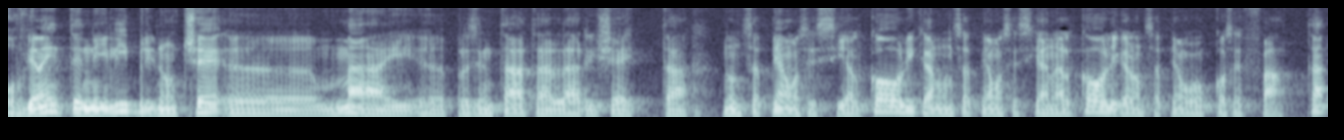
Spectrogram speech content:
Ovviamente nei libri non c'è eh, mai eh, presentata la ricetta, non sappiamo se sia alcolica, non sappiamo se sia analcolica, non sappiamo con cosa è fatta,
